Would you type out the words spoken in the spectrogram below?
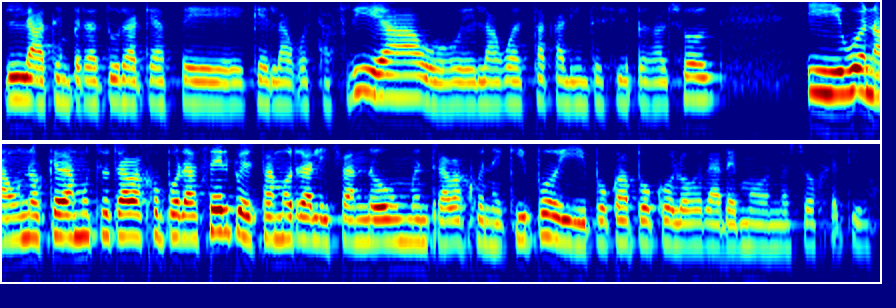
la temperatura que hace que el agua está fría o el agua está caliente si le pega el sol. Y bueno, aún nos queda mucho trabajo por hacer, pero estamos realizando un buen trabajo en equipo y poco a poco lograremos nuestro objetivo.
